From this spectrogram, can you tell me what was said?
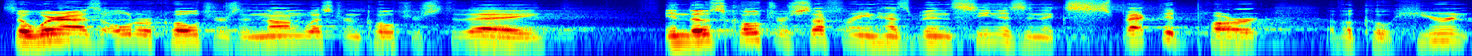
So, whereas older cultures and non Western cultures today, in those cultures, suffering has been seen as an expected part of a coherent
